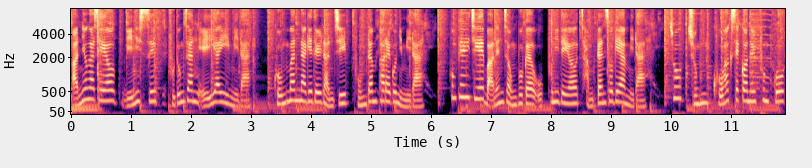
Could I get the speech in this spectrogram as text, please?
안녕하세요. 미니스 부동산 AI입니다. 곧 만나게 될 단지 봉담 파라곤입니다. 홈페이지에 많은 정보가 오픈이 되어 잠깐 소개합니다. 초, 중, 고학세권을 품고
